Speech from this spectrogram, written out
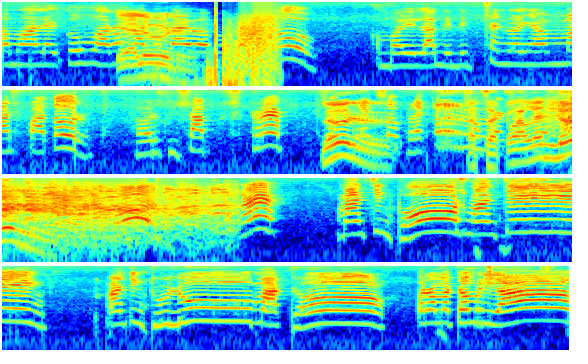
Assalamualaikum Ya, Lur. warahmatullahi wabarakatuh. Kembali lagi di channelnya Mas Fatur. Harus di subscribe. Lur. Ajak lalen lur. Lur. Oke, mancing bos, mancing. Mancing dulu, madang. Orang madang meriang.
